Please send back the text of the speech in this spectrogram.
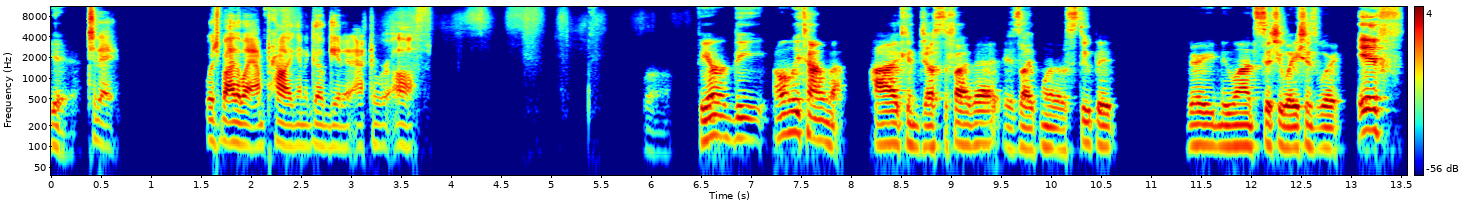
Yeah. today? Which, by the way, I'm probably gonna go get it after we're off. Well, the the only time I can justify that is like one of those stupid, very nuanced situations where if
